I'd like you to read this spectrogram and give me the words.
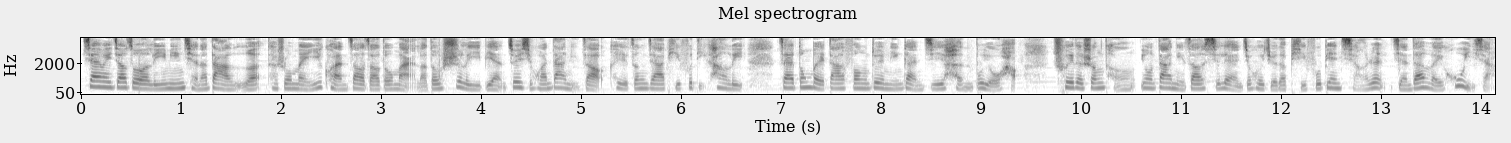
下一位叫做黎明前的大鹅，他说每一款皂皂都买了，都试了一遍，最喜欢大米皂，可以增加皮肤抵抗力。在东北大风对敏感肌很不友好，吹得生疼，用大米皂洗脸就会觉得皮肤变强韧，简单维护一下。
